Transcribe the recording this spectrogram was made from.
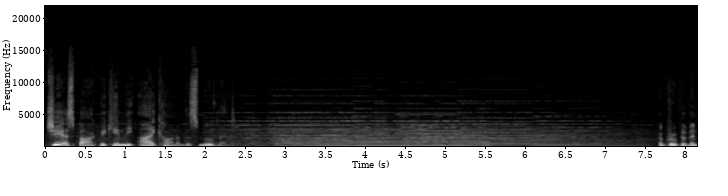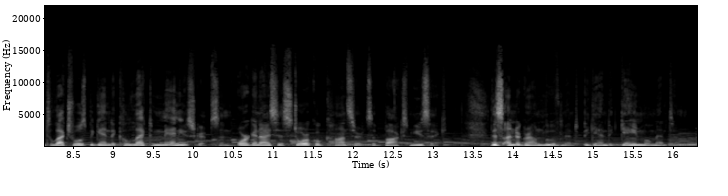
J.S. Bach became the icon of this movement. A group of intellectuals began to collect manuscripts and organize historical concerts of Bach's music. This underground movement began to gain momentum.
